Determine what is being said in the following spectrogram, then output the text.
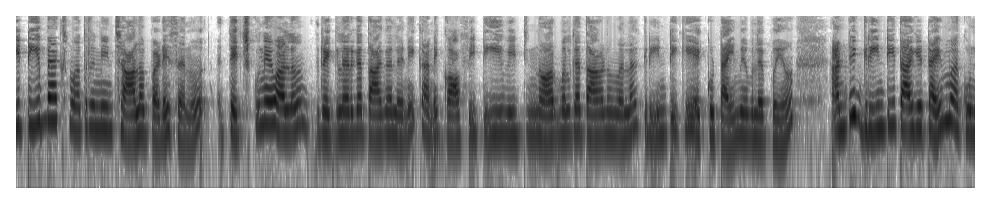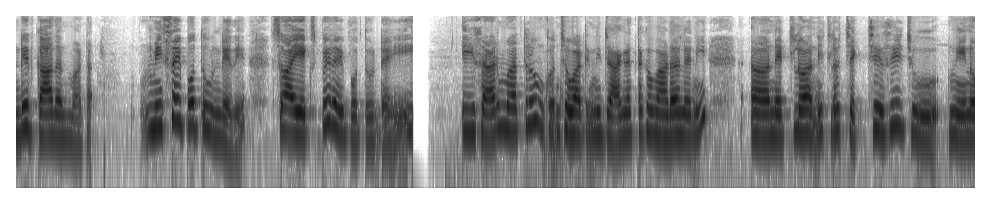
ఈ టీ బ్యాగ్స్ మాత్రం నేను చాలా పడేశాను. తెచ్చుకునే వాళ్ళం రెగ్యులర్గా తాగాలని కానీ కాఫీ టీ వీటిని నార్మల్గా తాగడం వల్ల గ్రీన్ టీకి ఎక్కువ టైం ఇవ్వలేకపోయాం. అంటే గ్రీన్ టీ తాగే టైం మాకు ఉండేది కాదనమాట. మిస్ అయిపోతూ ఉండేది. సో అవి ఎక్స్పైర్ అయిపోతూ ఉంటాయి. ఈసారి మాత్రం కొంచెం వాటిని జాగ్రత్తగా వాడాలని నెట్లో అన్నిట్లో చెక్ చేసి చూ నేను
